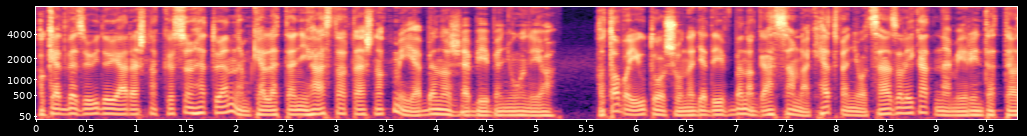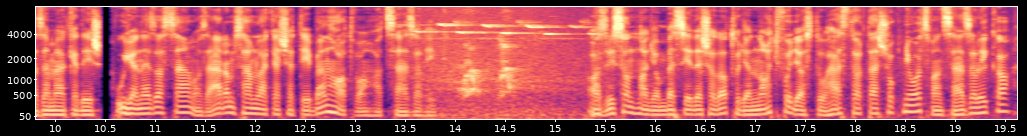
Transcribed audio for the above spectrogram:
A kedvező időjárásnak köszönhetően nem kellett ennyi háztartásnak mélyebben a zsebébe nyúlnia. A tavalyi utolsó negyedévben a gázszámlák 78%-át nem érintette az emelkedés, ugyanez a szám az áramszámlák esetében 66%. Az viszont nagyon beszédes adat, hogy a nagy fogyasztó háztartások 80%-a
